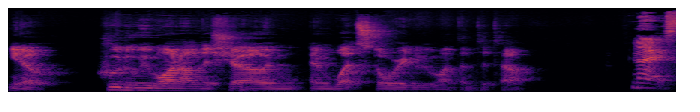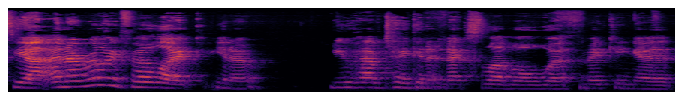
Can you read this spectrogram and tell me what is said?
you know, who do we want on the show and, and what story do we want them to tell. Nice. Yeah. And I really feel like, you know, you have taken it next level with making it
